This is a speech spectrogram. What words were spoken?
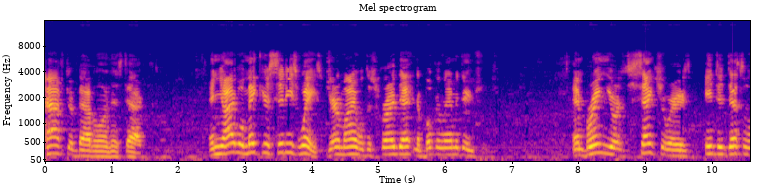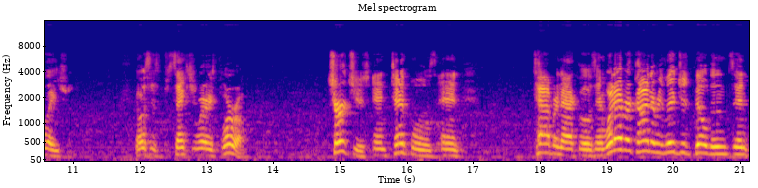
after Babylon has attacked. And I will make your cities waste. Jeremiah will describe that in the book of Lamentations. And bring your sanctuaries into desolation. Notice sanctuaries plural. Churches and temples and tabernacles and whatever kind of religious buildings and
